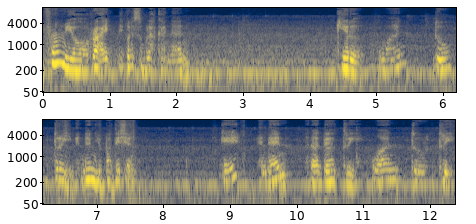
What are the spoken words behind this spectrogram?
From your right daripada sebelah kanan kira one two three and then you partition okay? And then another three one two three.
